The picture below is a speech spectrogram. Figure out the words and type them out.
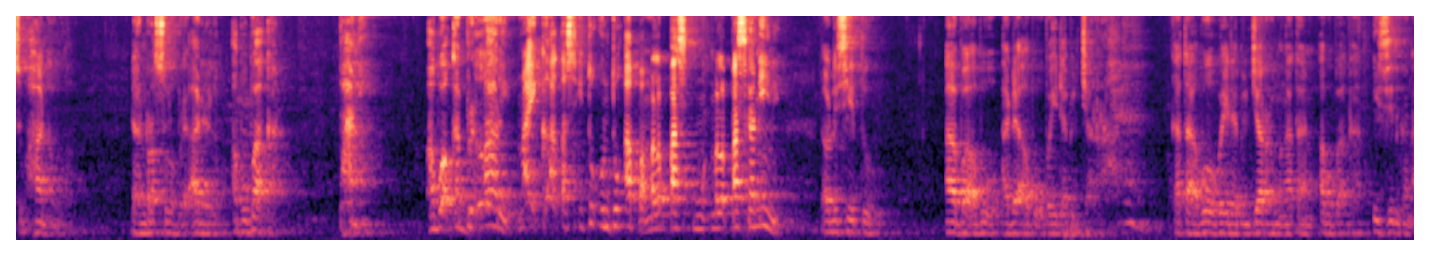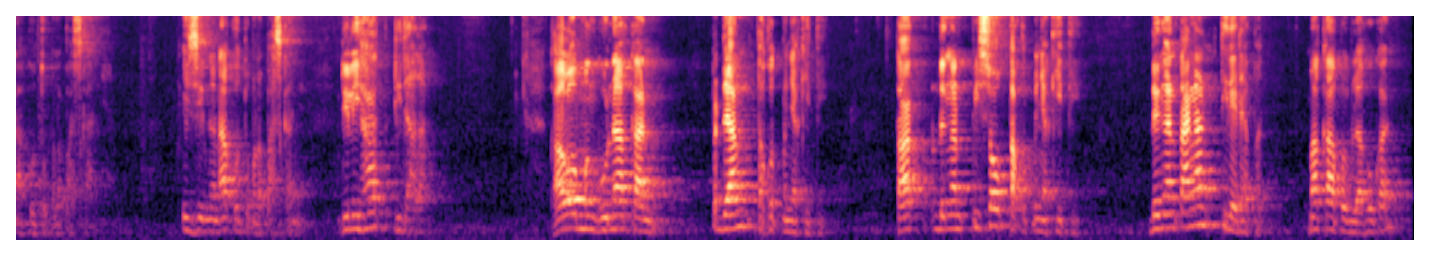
Subhanallah. Dan Rasulullah berada dalam. Abu Bakar panik. Abu Bakar berlari naik ke atas itu untuk apa? Melepas melepaskan ini. Lalu di situ Abu Abu ada Abu Ubaidah bin Jarrah. Kata Abu Ubaidah bin Jarrah mengatakan, Abu Bakar, izinkan aku untuk melepaskannya. Izinkan aku untuk melepaskannya. Dilihat di dalam. Kalau menggunakan pedang takut menyakiti. Tak dengan pisau takut menyakiti. Dengan tangan tidak dapat. Maka apa dilakukan?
